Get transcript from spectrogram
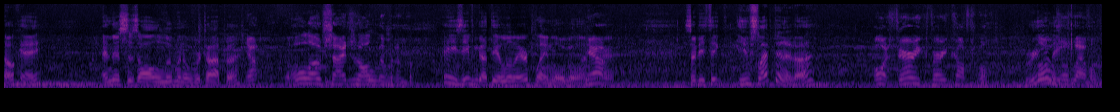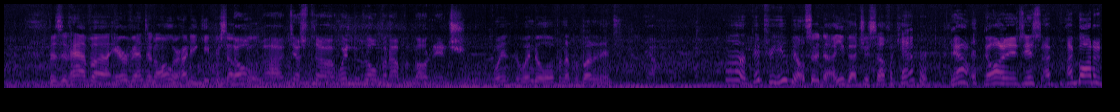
Okay. And this is all aluminum over top, huh? Yeah, the whole outside is all aluminum. Hey, he's even got the little airplane logo on Yeah. there. So do you think you've slept in it, huh? Oh, it's very, very comfortable. As long as Really? it's level. Does it have uh, air vent at all, or how do you keep yourself No, cool? uh, just uh, windows open up about an inch. Win- the window will open up about an inch. Yeah. Oh, good for you, Bill. So now you got yourself a camper. Yeah, no, it's just I, I bought it.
